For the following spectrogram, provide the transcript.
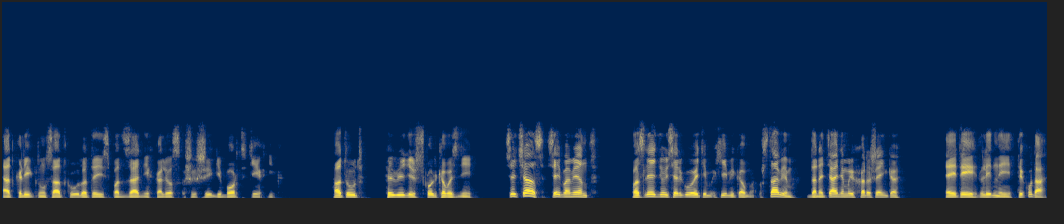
откликнулся откуда-то из-под задних колес шишиги борт техник. А тут, видишь, сколько возни, Сейчас, в сей момент, последнюю серьгу этим химикам вставим, да натянем их хорошенько. Эй ты, длинный, ты куда?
